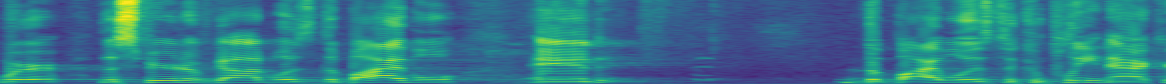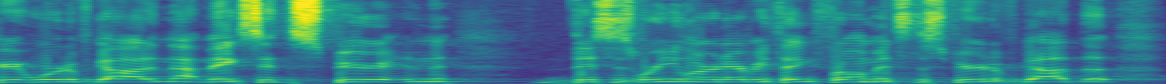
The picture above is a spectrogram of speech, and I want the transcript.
where the Spirit of God was the Bible and the Bible is the complete and accurate Word of God, and that makes it the Spirit, and this is where you learn everything from. It's the Spirit of God. The,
